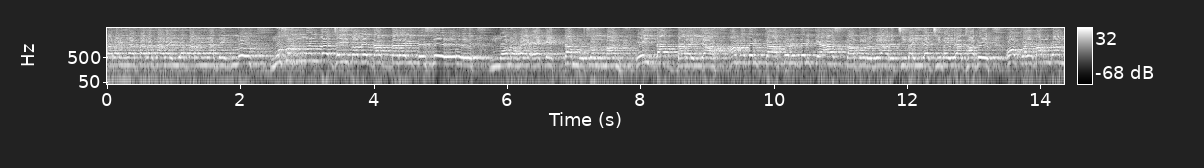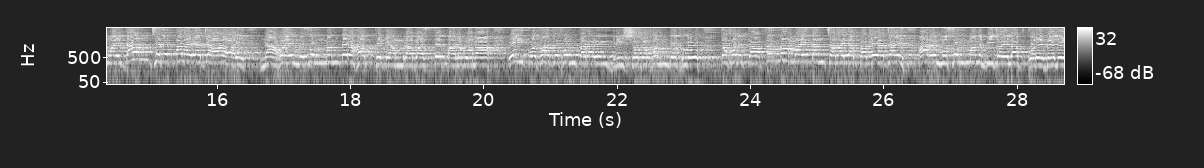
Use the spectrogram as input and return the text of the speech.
তারাইয়া, তারা দাঁড়াইয়া দাঁড়াইয়া দেখল, মুসলমানরা যেইভাবে দাঁত দাঁড়াইতেছে, মনে হয় এক একটা মুসলমান এই দাঁত দাঁড়াইয়া আমাদের কাফেরদেরকে আস্থা ধরবে আর চিবাইয়া চিবাইয়া খাবে। অতএব আমরা ময়দান ছেড়ে পালাইয়া যাই। না হয় মুসলমানদের হাত থেকে আমরা বাঁচতে পারব না। এই কথা যখন তারা এই দৃশ্য যখন দেখল, তখন কাফেররা ময়দান চালাইয়া পালাইয়া যায় আর মুসলমান বিজয় লাভ করে ফেলে।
